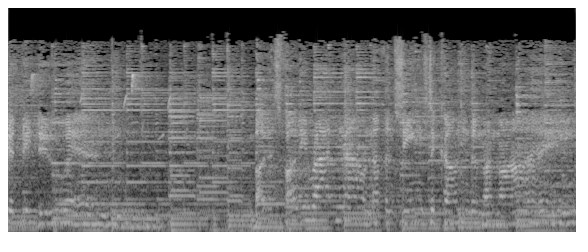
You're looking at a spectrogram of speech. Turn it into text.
should be doing. But it's funny right now, nothing seems to come to my mind.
